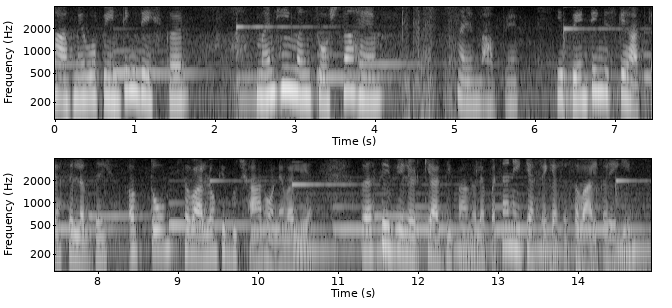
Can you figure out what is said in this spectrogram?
हाथ में वो पेंटिंग देखकर मन ही मन सोचता है, अरे बाप रे, ये पेंटिंग इसके हाथ कैसे लग गई? अब तो सवालों की बुछार होने वाली है। वैसे भी लड़की आदि पागल है, पता नहीं कैसे कैसे सवाल करेगी।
